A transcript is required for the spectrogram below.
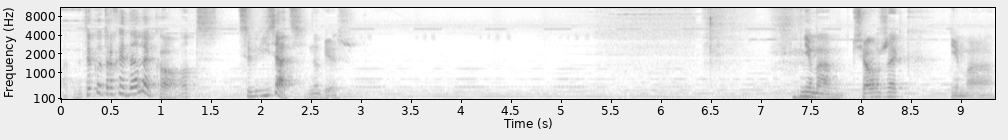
ładne. Tylko trochę daleko od cywilizacji, no wiesz. Nie ma książek, nie ma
